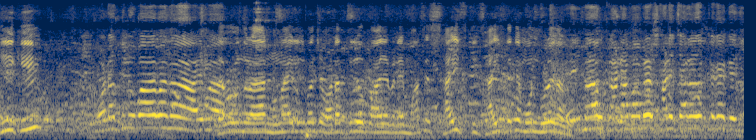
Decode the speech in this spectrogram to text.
কি কি? অর্ডার দিলেও পাওয়া যাবে না দেখো বন্ধুরা নোনা ইলিশ বলছে অর্ডার দিলেও পাওয়া যাবে না। মাছের সাইজ কি? সাইজ দেখে মন ভরে গেল। এই মাল কাটা পাবে সাড়ে চার হাজার টাকা কেজি।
